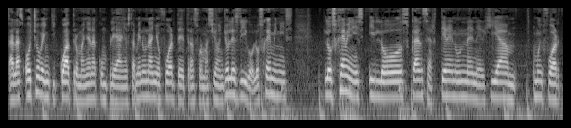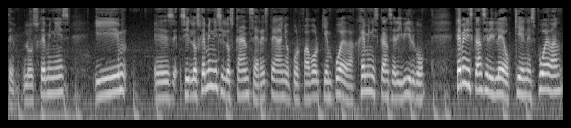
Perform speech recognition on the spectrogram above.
a las 8.24, mañana cumpleaños, también un año fuerte de transformación. Yo les digo, los Géminis, los Géminis y los Cáncer tienen una energía muy fuerte. Los Géminis y es, sí, los Géminis y los Cáncer este año, por favor, quien pueda, Géminis, Cáncer y Virgo, Géminis, Cáncer y Leo, quienes puedan,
